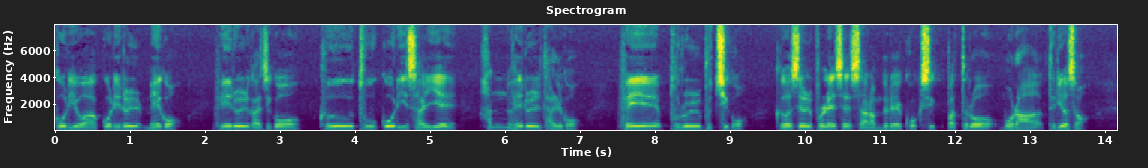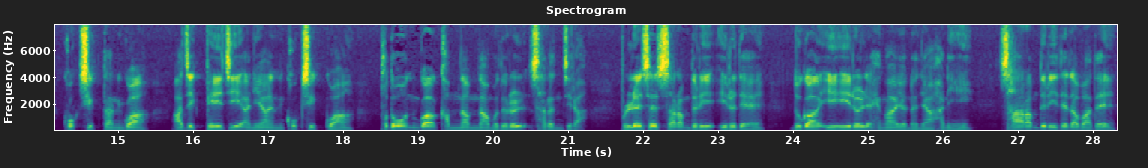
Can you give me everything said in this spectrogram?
꼬리와 꼬리를 메고 회를 가지고 그 두 꼬리 사이에 한 회를 달고 회에 불을 붙이고 그것을 블레셋 사람들의 곡식밭으로 몰아 들여서 곡식단과 아직 배지 아니한 곡식과 포도원과 감람나무들을 사른지라 블레셋 사람들이 이르되 누가 이 일을 행하였느냐 하니 사람들이 대답하되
